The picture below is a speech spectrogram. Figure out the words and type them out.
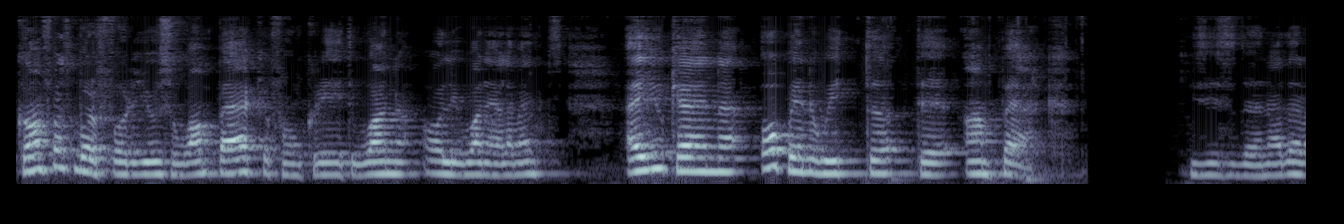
comfortable for use one pack from create one only one element and you can open with the unpack. This is the another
